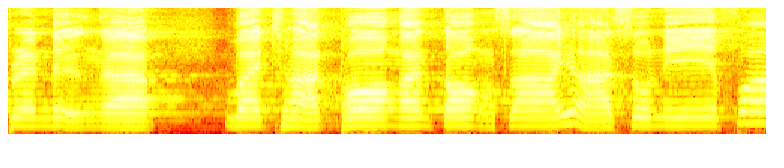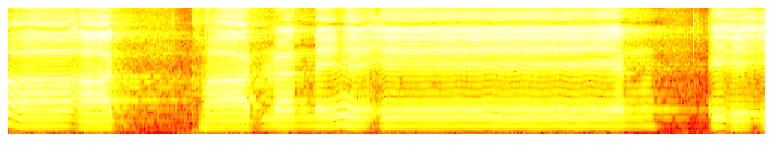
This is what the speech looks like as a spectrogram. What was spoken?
พระหนึ่งอับว่าชาติทองอันต้องสายอาสุนีฟาอัดขาดระเนนเอเอ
